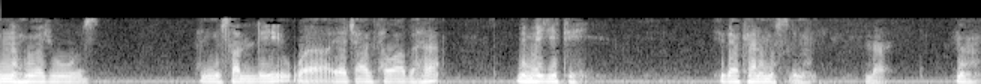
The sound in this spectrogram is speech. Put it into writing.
أنه يجوز أن يصلي ويجعل ثوابها لميته إذا كان مسلما. نعم. نعم.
